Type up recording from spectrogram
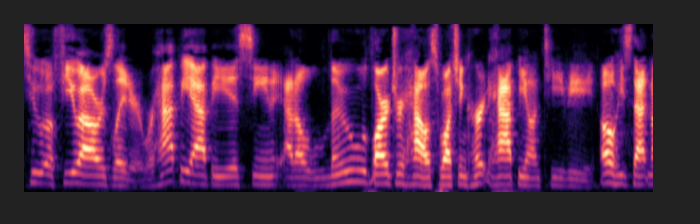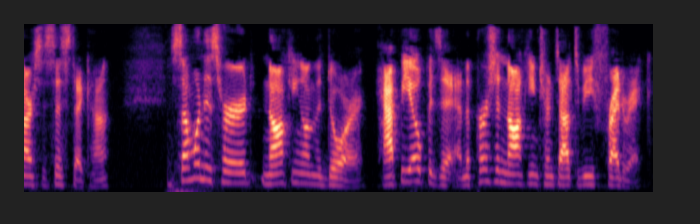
to a few hours later, where Happy Happy is seen at a new, larger house watching Hurt Happy on TV. Oh, he's that narcissistic, huh? Someone is heard knocking on the door. Happy opens it, and the person knocking turns out to be Frederick,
